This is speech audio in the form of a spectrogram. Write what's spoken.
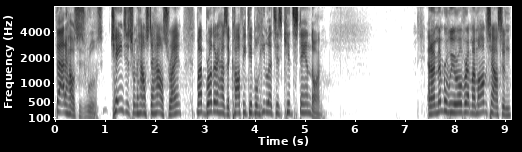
that house's rules. Changes from house to house, right? My brother has a coffee table he lets his kids stand on. And I remember we were over at my mom's house, and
